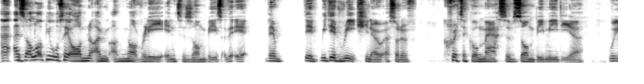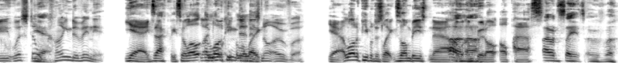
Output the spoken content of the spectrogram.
as a lot of people say, oh, I'm not, I'm, I'm not really into zombies. It, there did we did reach you know a sort of critical mass of zombie media. We we're still Yeah. kind of in it. Yeah, exactly. So a lot, Like a lot of Walking people are like, is not over. yeah, a lot of people just like zombies. Nah, Oh, I'm, I'm good. I'll, I'll pass. I would say it's over.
